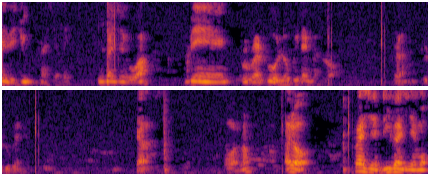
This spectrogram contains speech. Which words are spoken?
execute function လေဒီ function ကိုကအပြင် program တစ်ခုကိုလုပ်ပေးနိုင်မှာဆိုတော့ဟုတ်လားတူတူပဲရလားဟောပါနော်အဲ့တော့ function ဒီ function ပေါ့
